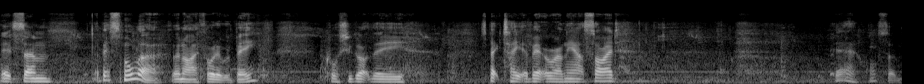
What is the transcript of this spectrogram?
It's um, a bit smaller than I thought it would be. Of course, you've got the spectator bit around the outside. Yeah, awesome.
